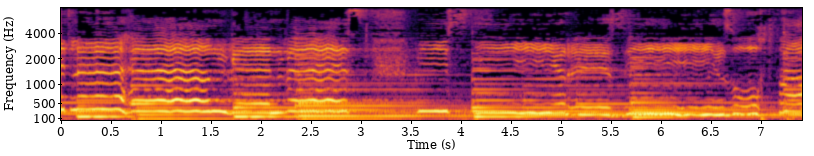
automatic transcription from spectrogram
edle Hemgen west, bis ihre Sehnsucht fand.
